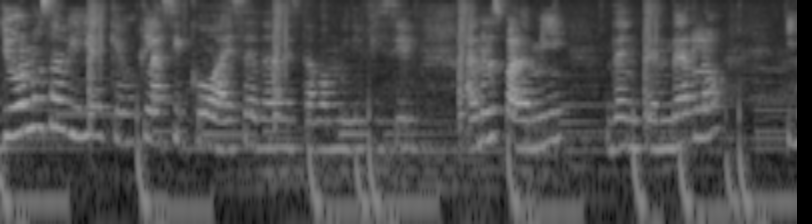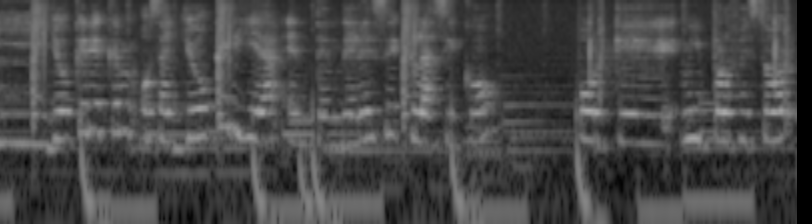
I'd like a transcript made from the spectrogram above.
yo no sabía que un clásico a esa edad estaba muy difícil, al menos para mí, de entenderlo. Y yo quería que, o sea, yo quería entender ese clásico porque mi profesor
